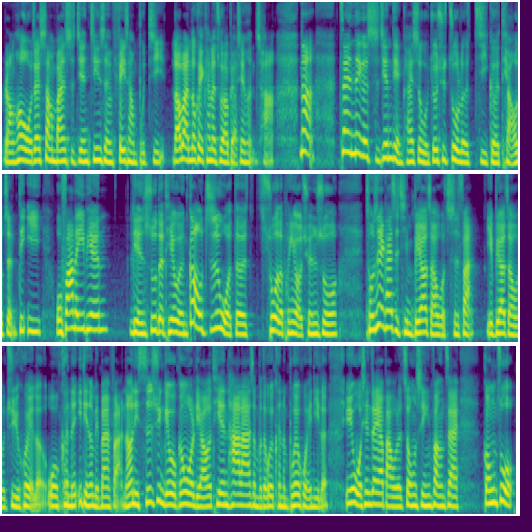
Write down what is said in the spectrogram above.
然后我在上班时间精神非常不济，老板都可以看得出来表现很差。那在那个时间点开始，我就去做了几个调整。第一，我发了一篇。脸书的贴文告知我的所有的朋友圈说，从现在开始，请不要找我吃饭，也不要找我聚会了，我可能一点都没办法。然后你私信给我，跟我聊天哈拉什么的，我可能不会回你了，因为我现在要把我的重心放在工作、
